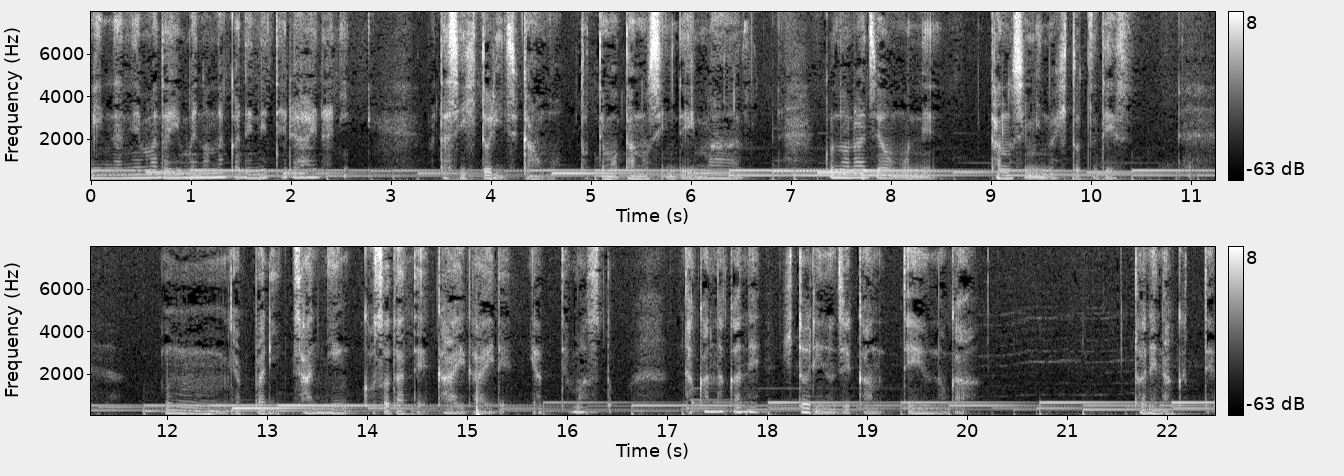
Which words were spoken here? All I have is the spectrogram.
みんなねまだ夢の中で寝てる間に私一人時間をとっても楽しんでいます。このラジオもね楽しみの一つです。うんやっぱり3人子育て海外でやってますと。なかなかね一人の時間っていうのが取れなくって。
